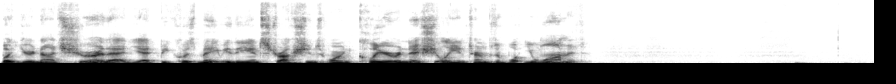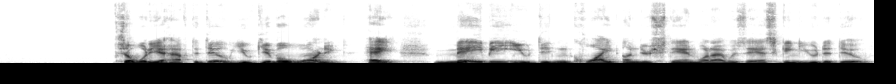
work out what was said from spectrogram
But you're not sure of that yet because maybe the instructions weren't clear initially in terms of what you wanted. So, what do you have to do? You give a warning. Hey, maybe you didn't quite understand what I was asking you to do.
